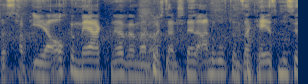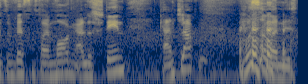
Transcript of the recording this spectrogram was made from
das habt ihr ja auch gemerkt, ne, wenn man euch dann schnell anruft und sagt, hey, es muss jetzt im besten Fall morgen alles stehen, kann klappen, muss aber nicht.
